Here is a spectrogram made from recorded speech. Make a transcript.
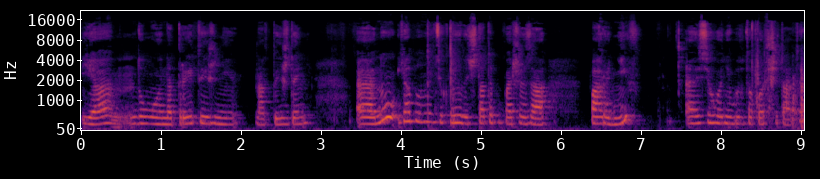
Я думаю, на три тижні, на тиждень. Е, ну, я планую цю книгу дочитати, по-перше, за пару днів. Е, сьогодні буду також читати.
